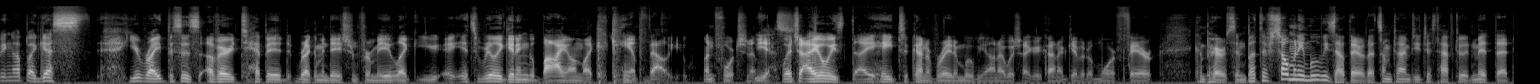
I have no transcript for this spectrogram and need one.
Wrapping up, I guess you're right. This is a very tepid recommendation for me. Like, you, it's really getting by on like camp value, unfortunately. Yes. Which I always I hate to kind of rate a movie on. I wish I could kind of give it a more fair comparison. But there's so many movies out there that sometimes you just have to admit that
